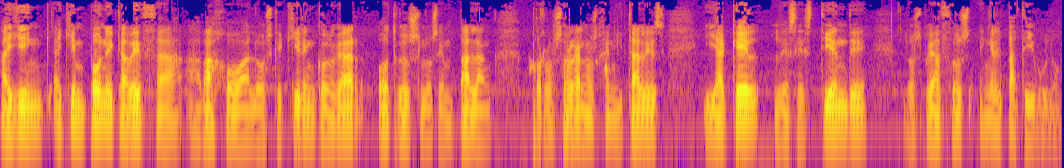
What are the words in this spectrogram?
Hay quien, hay quien pone cabeza abajo a los que quieren colgar, otros los empalan por los órganos genitales y aquel les extiende los brazos en el patíbulo.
